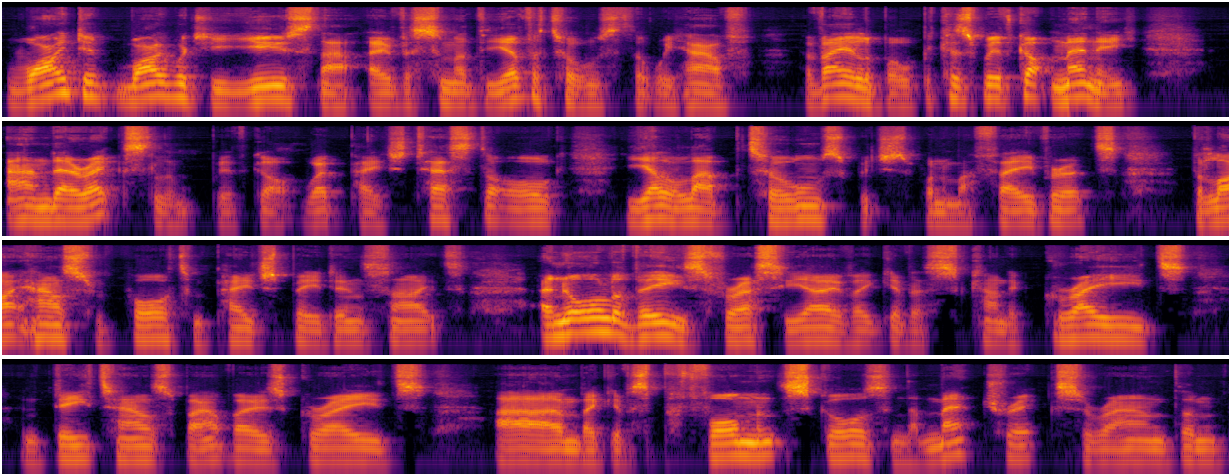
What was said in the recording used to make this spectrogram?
Why did why would you use that over some of the other tools that we have available? Because we've got many and they're excellent. We've got webpagetest.org yellow lab tools which is one of my favorites the lighthouse report and page speed insights and all of these for seo they give us kind of grades and details about those grades um, they give us performance scores and the metrics around them.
